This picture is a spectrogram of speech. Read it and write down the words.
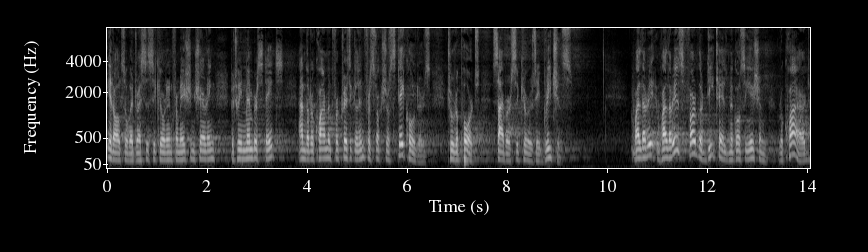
It also addresses secure information sharing between member states and the requirement for critical infrastructure stakeholders to report cybersecurity breaches. While there, is, while there is further detailed negotiation required,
